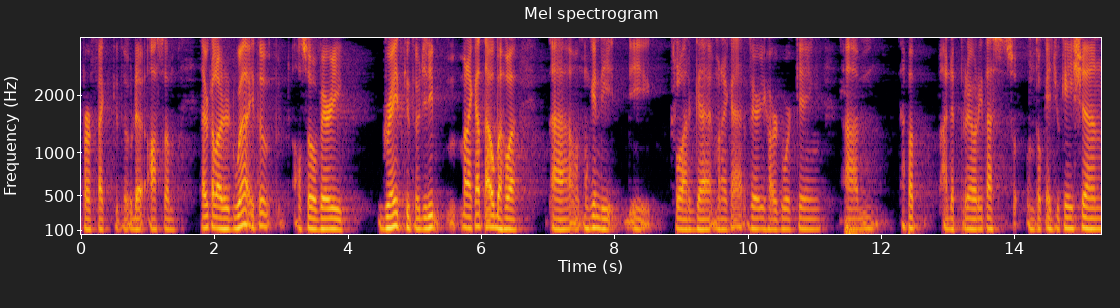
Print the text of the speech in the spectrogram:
perfect gitu udah awesome tapi kalau ada dua itu also very great gitu. Jadi mereka tahu bahwa uh, mungkin di di keluarga mereka very hardworking um, apa ada prioritas untuk education.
